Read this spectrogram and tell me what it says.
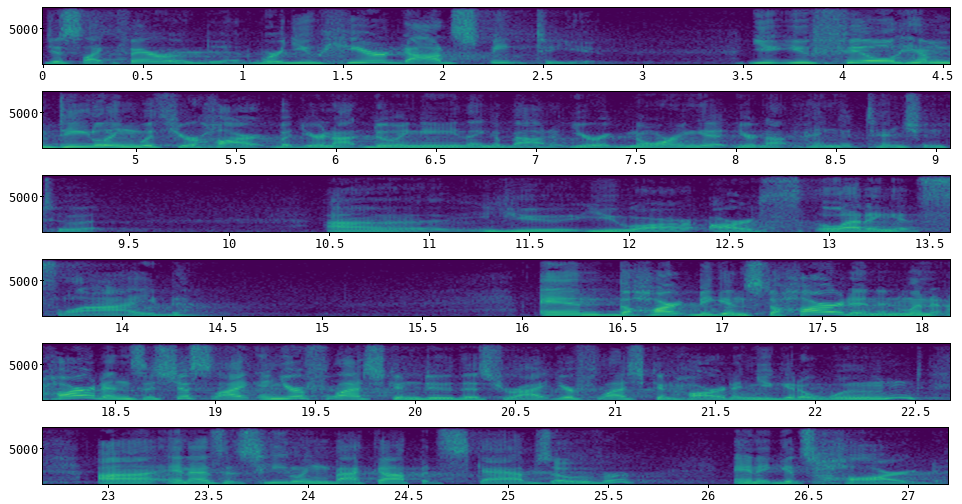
just like Pharaoh did, where you hear God speak to you. You, you feel Him dealing with your heart, but you're not doing anything about it. You're ignoring it, you're not paying attention to it. Uh, you you are, are letting it slide. And the heart begins to harden. And when it hardens, it's just like, and your flesh can do this, right? Your flesh can harden. You get a wound, uh, and as it's healing back up, it scabs over and it gets hard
